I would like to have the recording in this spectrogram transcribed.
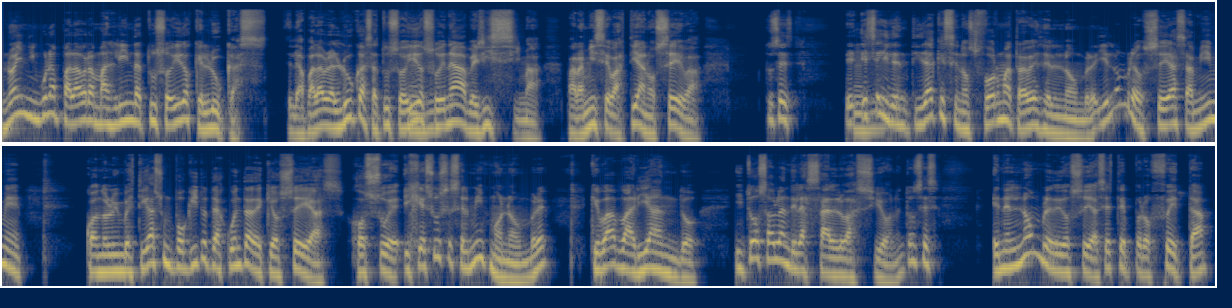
no hay ninguna palabra más linda a tus oídos que Lucas la palabra Lucas a tus oídos suena bellísima. Para mí, Sebastián o Seba. Entonces, e, esa identidad que se nos forma a través del nombre. Y el nombre Oseas, a mí me. Cuando lo investigas un poquito, te das cuenta de que Oseas, Josué y Jesús es el mismo nombre que va variando. Y todos hablan de la salvación. Entonces, en el nombre de Oseas, este profeta,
